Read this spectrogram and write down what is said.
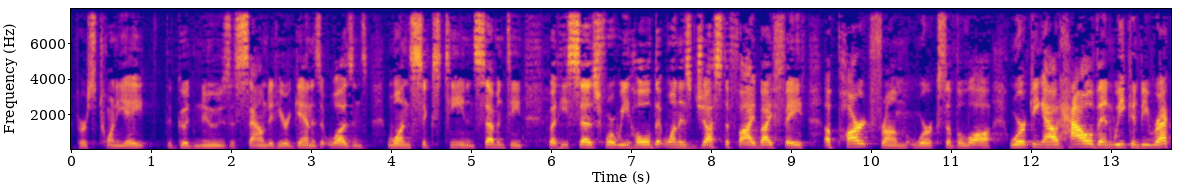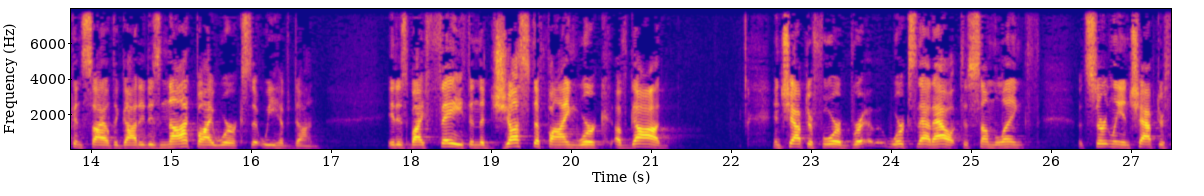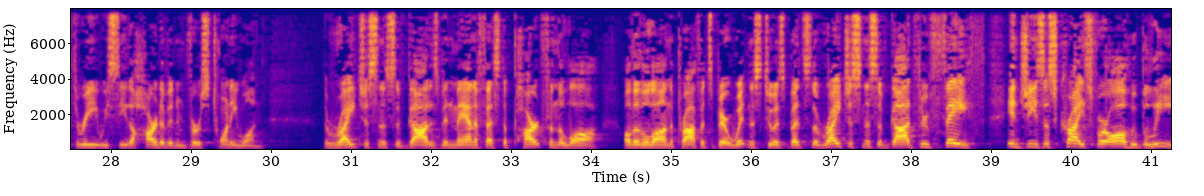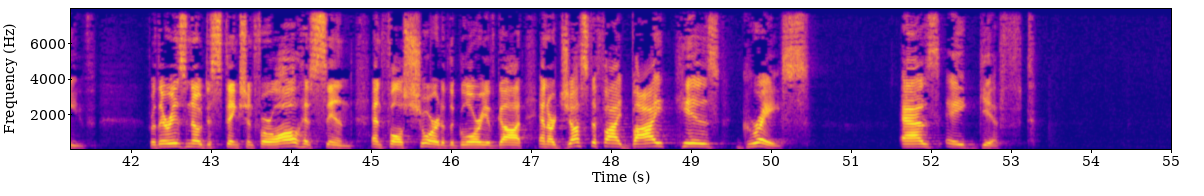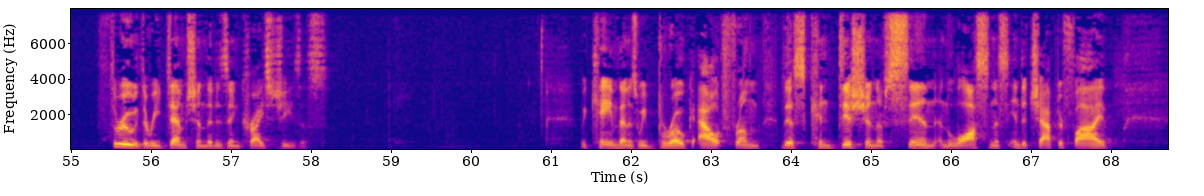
Verse 28 the good news is sounded here again as it was in 116 and 17. But he says, For we hold that one is justified by faith apart from works of the law. Working out how then we can be reconciled to God. It is not by works that we have done. It is by faith in the justifying work of God. In chapter 4 works that out to some length. But certainly in chapter 3 we see the heart of it in verse 21 the righteousness of God has been manifest apart from the law, although the law and the prophets bear witness to us, but it's the righteousness of God through faith in Jesus Christ for all who believe. For there is no distinction, for all have sinned and fall short of the glory of God and are justified by His grace as a gift through the redemption that is in Christ Jesus. We came then as we broke out from this condition of sin and lostness into chapter 5,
